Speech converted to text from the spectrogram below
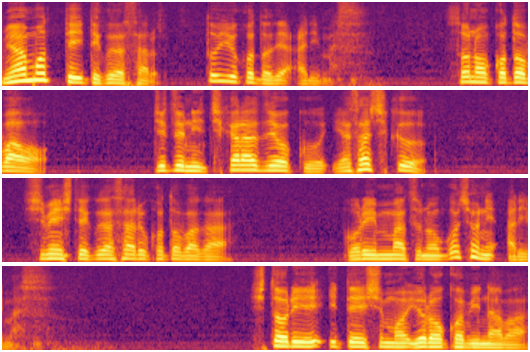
見守っていてくださるということであります。その言葉を実に力強く優しく示してくださる言葉が五輪末の御所にあります。一人いてしも喜びなば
